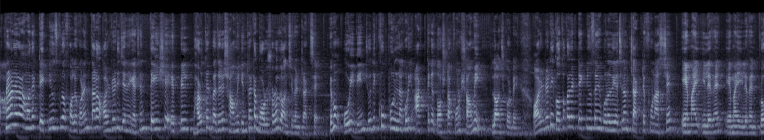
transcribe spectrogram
আপনারা যারা আমাদের টেক নিউজগুলো ফলো করেন, তারা অলরেডি জেনে গেছেন তেইশে এপ্রিল ভারতের বাজারে শাওমি কিন্তু একটা বড় সড়ো লঞ্চ ইভেন্ট রাখছে এবং ওই দিন যদি খুব ভুল না করি আট থেকে দশটা ফোন শাওমি লঞ্চ করবে। অলরেডি গতকালের টেক নিউজে আমি বলে দিয়েছিলাম চারটে ফোন আসছে Mi eleven Mi eleven pro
